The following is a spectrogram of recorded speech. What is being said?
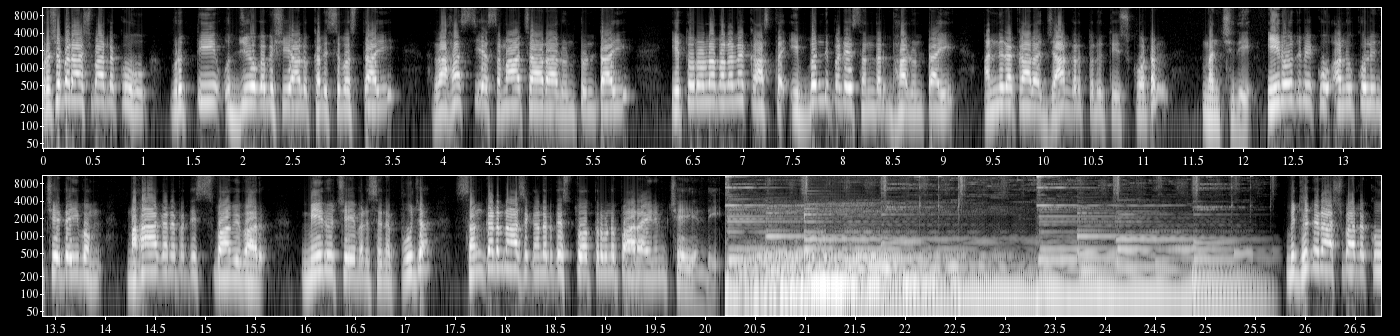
వృషభ రాశి వాళ్ళకు వృత్తి ఉద్యోగ విషయాలు కలిసి వస్తాయి రహస్య సమాచారాలు ఉంటుంటాయి ఇతరుల వలన కాస్త ఇబ్బంది పడే సందర్భాలుంటాయి అన్ని రకాల జాగ్రత్తలు తీసుకోవటం మంచిది. ఈరోజు మీకు అనుకూలించే దైవం మహాగణపతి స్వామివారు మీరు చేయవలసిన పూజ సంకటనాశ గణపతి స్తోత్రమును పారాయణం చేయండి. మిథున రాశి వాళ్ళకు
